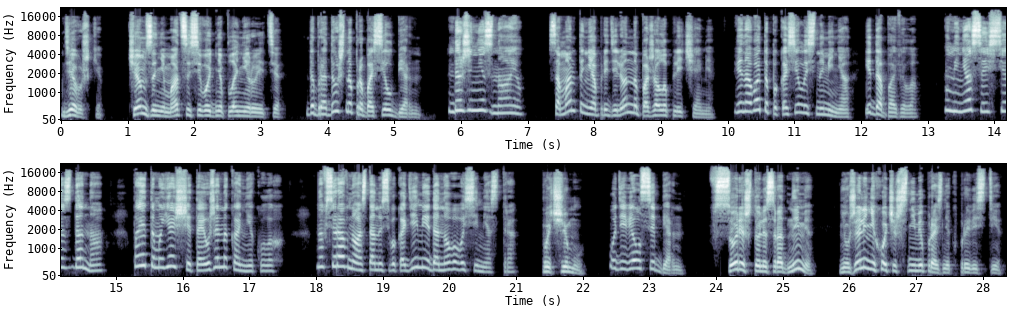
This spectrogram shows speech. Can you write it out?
«Девушки, чем заниматься сегодня планируете?» Добродушно пробасил Берн. «Даже не знаю». Саманта неопределенно пожала плечами. Виновато покосилась на меня и добавила. «У меня сессия сдана. Поэтому я, считаю, уже на каникулах. Но все равно останусь в академии до нового семестра». «Почему?» – удивился Берн. «В ссоре, что ли, с родными? Неужели не хочешь с ними праздник провести?»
